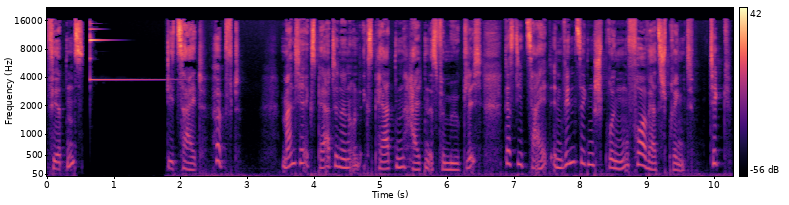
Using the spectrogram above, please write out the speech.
Viertens. Die Zeit hüpft. Manche Expertinnen und Experten halten es für möglich, dass die Zeit in winzigen Sprüngen vorwärts springt. Tick,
